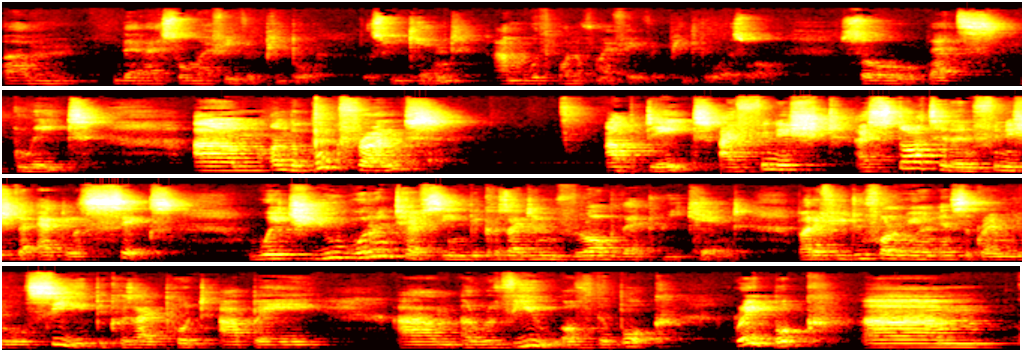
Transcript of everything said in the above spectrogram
um, I saw my favorite people. this weekend. I'm with one of my favorite people as well. So that's great. Um, on the book front, update, I finished, I started and finished the Atlas 6, which you wouldn't have seen because I didn't vlog that weekend. But if you do follow me on Instagram, you will see because I put up a, um, a review of the book. Great book. Um,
